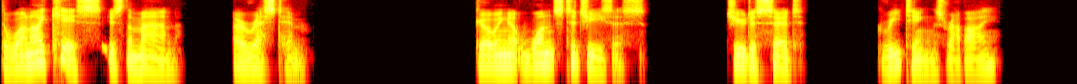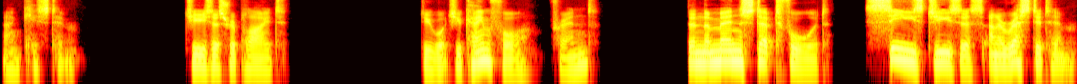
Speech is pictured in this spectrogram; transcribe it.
The one I kiss is the man. Arrest him. Going at once to Jesus, Judas said, Greetings, Rabbi, and kissed him. Jesus replied, Do what you came for, friend. Then the men stepped forward seized Jesus and arrested him.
